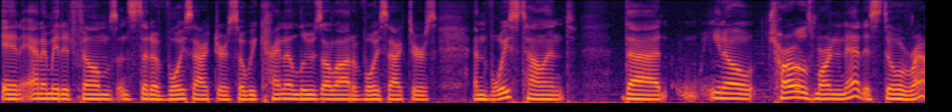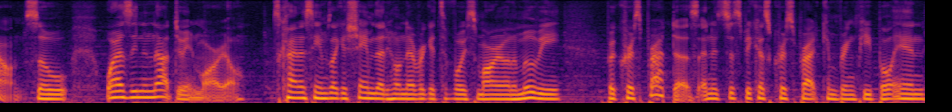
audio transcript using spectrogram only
in animated films instead of voice actors. So we kind of lose a lot of voice actors and voice talent that you know Charles Martinet is still around. So why is he not doing Mario? It kind of seems like a shame that he'll never get to voice Mario in a movie, but Chris Pratt does, and it's just because Chris Pratt can bring people in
